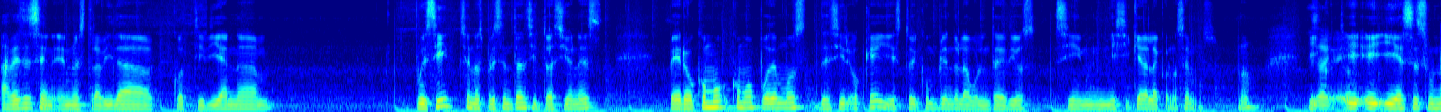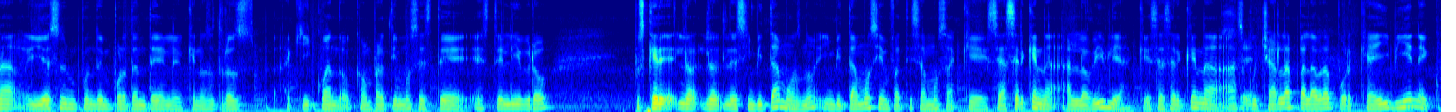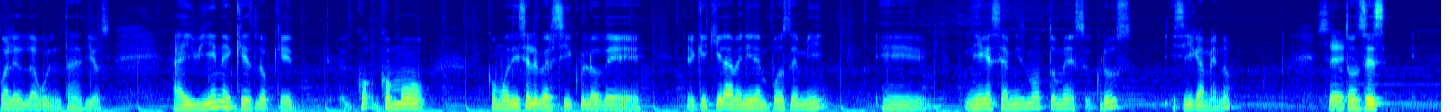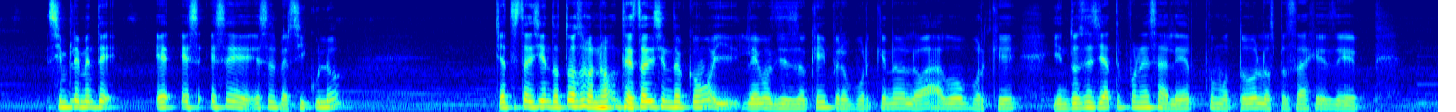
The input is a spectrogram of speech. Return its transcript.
a veces en, en nuestra vida cotidiana pues sí, se nos presentan situaciones, pero ¿cómo, ¿cómo podemos decir, ok, estoy cumpliendo la voluntad de Dios si ni siquiera la conocemos, ¿no? Y, y, ese es una y ese es un punto importante en el que nosotros aquí cuando compartimos este este libro pues que les invitamos no invitamos y enfatizamos a que se acerquen a, la Biblia que se acerquen a, escuchar la palabra porque ahí viene cuál es la voluntad de Dios. Ahí viene qué es lo que cómo como dice el versículo de el que quiera venir en pos de mí, eh, niéguese a mismo, tome su cruz y sígame, ¿no? Entonces, simplemente e, es, ese, ese versículo ya te está diciendo todo, ¿no? Te está diciendo cómo y luego dices, ok, pero ¿por qué no lo hago? ¿Por qué? Y entonces ya te pones a leer como todos los pasajes de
